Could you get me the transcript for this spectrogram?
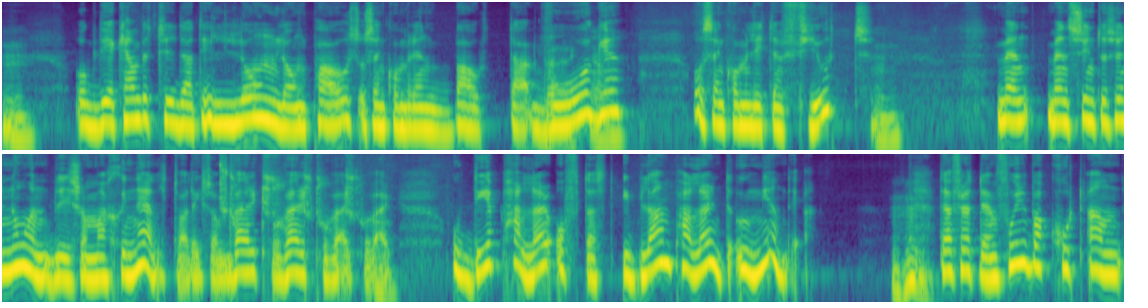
mm, Och det kan betyda att det är lång, lång paus och sen kommer en bauta-våg. ja. Och sen kommer en liten fjutt. mm. Men, men syntocinon blir som maskinellt. Va? Liksom, verk på verk på verk på verk. Och det pallar oftast, ibland pallar inte ungen det. Mhm. Därför att den får ju bara kort an,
